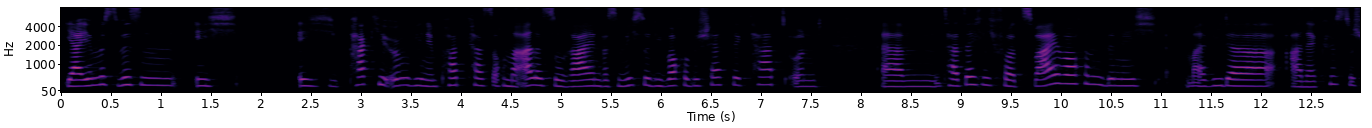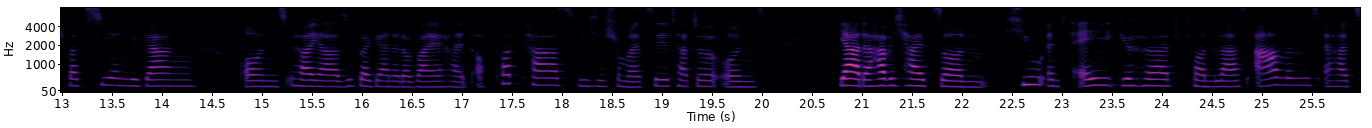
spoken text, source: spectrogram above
ja, ihr müsst wissen, ich, ich packe hier irgendwie in den Podcast auch immer alles so rein, was mich so die Woche beschäftigt hat. Und ähm, tatsächlich vor zwei Wochen bin ich mal wieder an der Küste spazieren gegangen und höre ja super gerne dabei halt auch Podcasts, wie ich es schon mal erzählt hatte. Und ja, da habe ich halt so ein QA gehört von Lars Arment. Er hat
